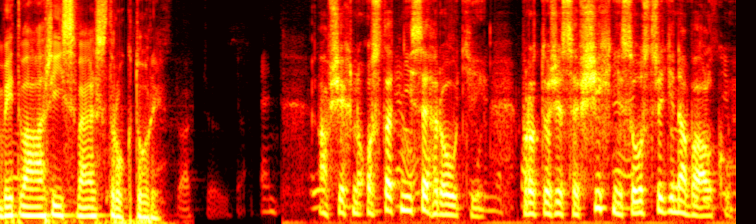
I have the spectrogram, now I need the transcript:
vytváří své struktury a všechno ostatní se hroutí, protože se všichni soustředí na válku.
